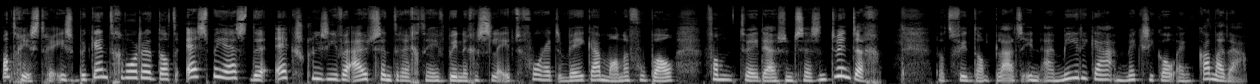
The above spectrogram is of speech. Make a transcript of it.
want gisteren is bekend geworden dat SBS de exclusieve uitzendrechten heeft binnengesleept voor het WK mannenvoetbal van 2026. Dat vindt dan plaats in Amerika, Mexico en Canada.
